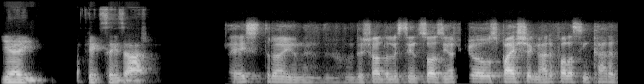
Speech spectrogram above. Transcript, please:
E aí? O que, que vocês acham? É estranho, né? Deixar o adolescente sozinho. Acho que os pais chegaram e falaram assim: Cara,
